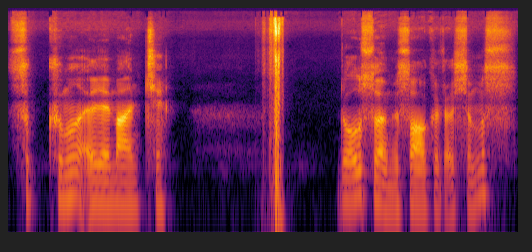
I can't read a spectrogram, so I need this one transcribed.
Sıkkımı elementi. Doğru söylemiş arkadaşımız.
